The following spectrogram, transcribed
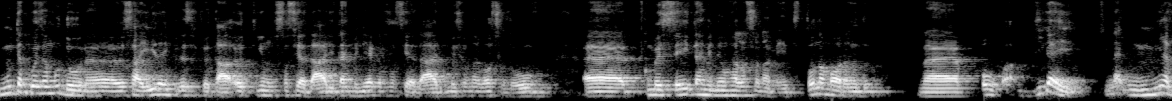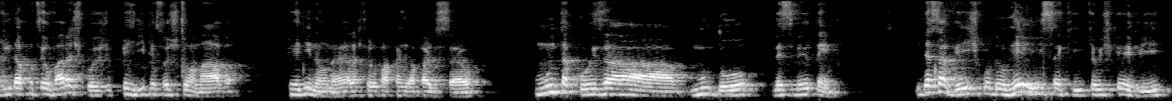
muita coisa mudou, né? Eu saí da empresa que eu tava, eu tinha uma sociedade, terminei aquela sociedade, comecei um negócio novo, é, comecei e terminei um relacionamento, estou namorando, né? Pô, diga aí, que na minha vida aconteceu várias coisas, perdi pessoas que eu amava, perdi não, né? Elas foram para perto do Papai do Céu, muita coisa mudou nesse meio tempo. E dessa vez, quando eu reli isso aqui, que eu escrevi,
